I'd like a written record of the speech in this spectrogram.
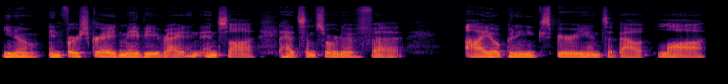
you know, in first grade, maybe, right? And, and saw, had some sort of, uh, eye opening experience about law.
